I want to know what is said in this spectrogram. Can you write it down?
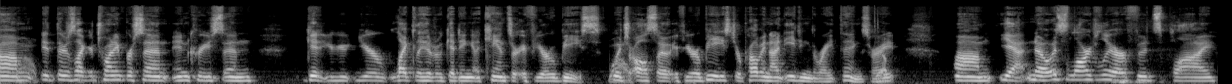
Um, wow. it, there's like a 20% increase in get your, your likelihood of getting a cancer if you're obese, wow. which also, if you're obese, you're probably not eating the right things, right? Yep. Um, yeah, no, it's largely our food supply.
